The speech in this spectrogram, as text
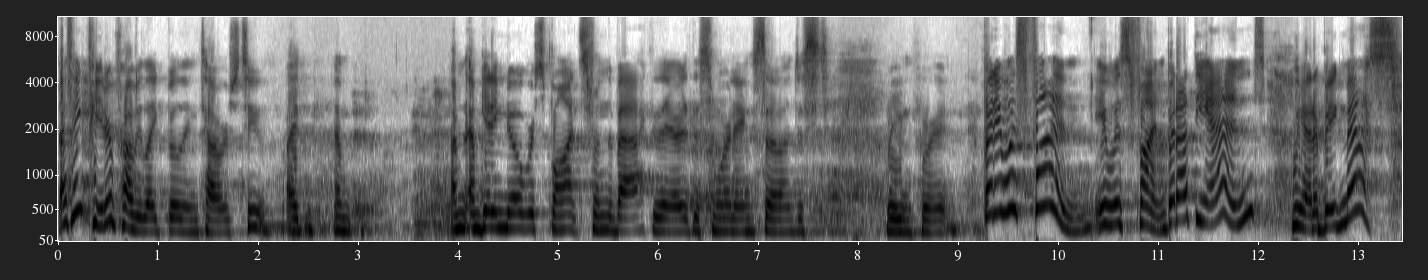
I think Peter probably liked building towers too. I, I'm, I'm, I'm, getting no response from the back there this morning, so I'm just waiting for it. But it was fun. It was fun. But at the end, we had a big mess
